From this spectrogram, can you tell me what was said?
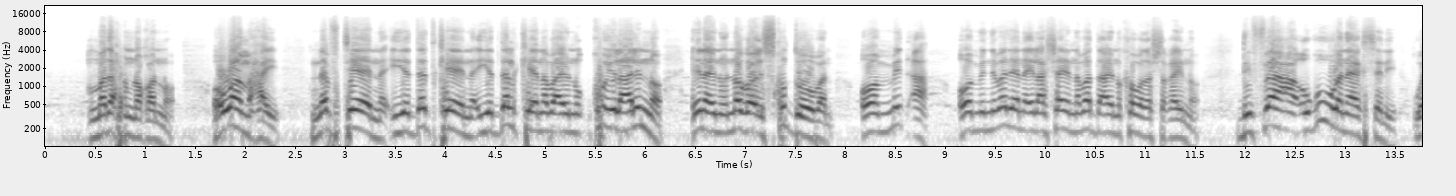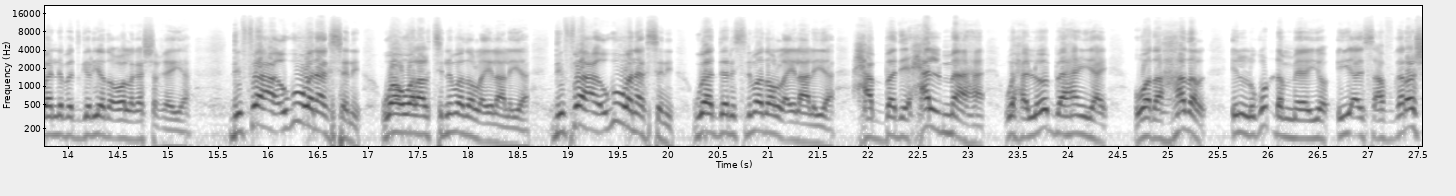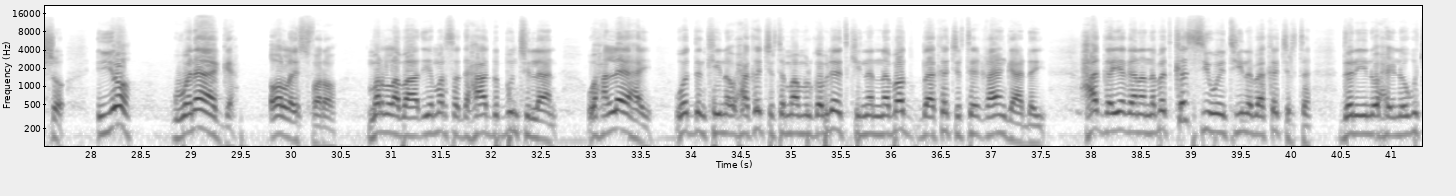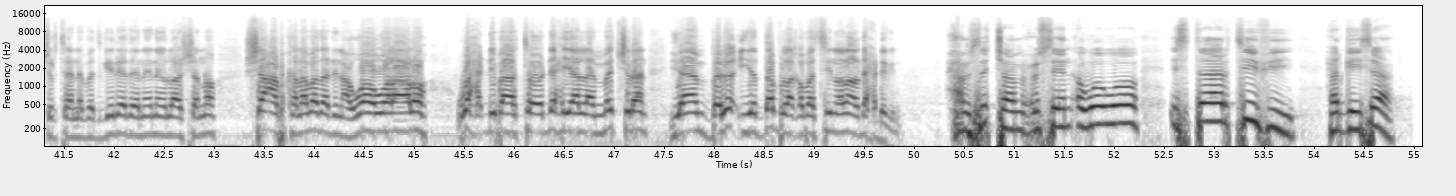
madax u noqonno. Oo waa maxay? Nafteenna iyo dadkeenna iyo dalkeennaba aynu ku ilaalinno inaynu innagoo isku duuban oo mid ah oo midnimadeenna ilaashanay nabadda aynu ka wada shaqayno. Difaaca ugu wanaagsani waa nabadgelyada oo laga shaqeeyaa. Difaaca ugu wanaagsani waa walaaltinimadoo la ilaaliyaa. Difaaca ugu wanaagsani waa darisnimadoo la ilaaliyaa. Xabadi xal maaha waxaa loo baahan yahay wada hadal in lagu dhammeeyo iyo is-afgarasho iyo wanaagga oo la ysfaro mar labaad iyo mar saddexaadba puntland waxaan leeyahay waddankiina waxaa ka jirta maamul goboleedkiina nabad baa ka jirtay qaangaadhay xagga iyagana nabad ka sii weyntiina baa ka jirta. Daniina waxay inoogu jirtaa nabadgelyadeena inaynu laashanno. Shacabka labada dhinac waa walaalo. Wax dhibaato oo dhex yaalla ma jiraan. Yaan balo iyo dab la qabadsiin lana dhex dhigin. Xamse jaamac xuseen awowo star t v. Hargeysa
